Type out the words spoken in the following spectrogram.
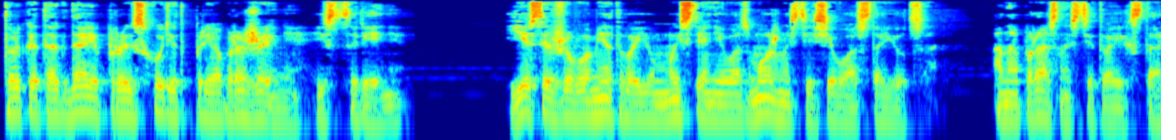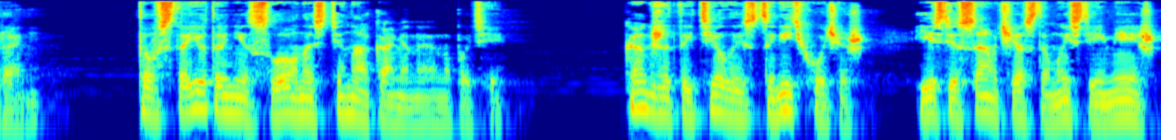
Только тогда и происходит преображение, исцеление. Если же в уме твоем мысли о невозможности сего остаются, о напрасности твоих стараний, то встают они, словно стена каменная на пути. Как же ты тело исцелить хочешь, если сам часто мысли имеешь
